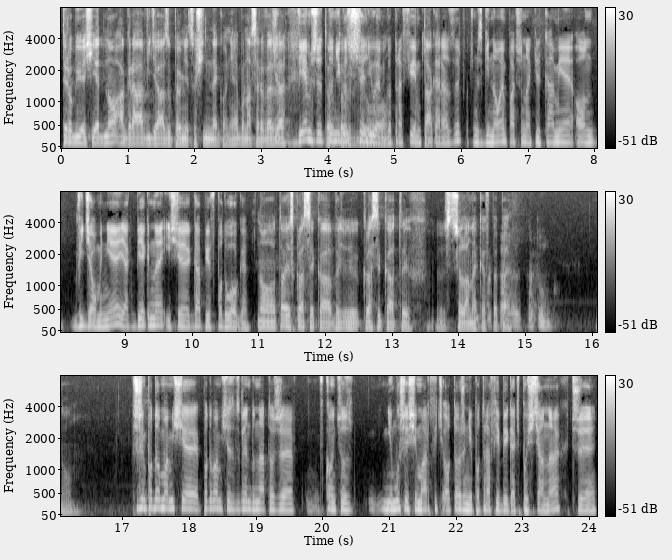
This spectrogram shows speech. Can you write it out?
ty robiłeś jedno, a gra widziała zupełnie coś innego, nie? Bo na serwerze... Ja wiem, że to, do niego strzeliłem, było... go trafiłem kilka tak. razy, po czym zginąłem, patrzę na kilkamie, on widział mnie, jak biegnę i się gapię w podłogę. No, to jest klasyka, klasyka tych strzelanek FPP. No. Przy czym podoba mi, się, podoba mi się ze względu na to, że w końcu nie muszę się martwić o to, że nie potrafię biegać po ścianach, czy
